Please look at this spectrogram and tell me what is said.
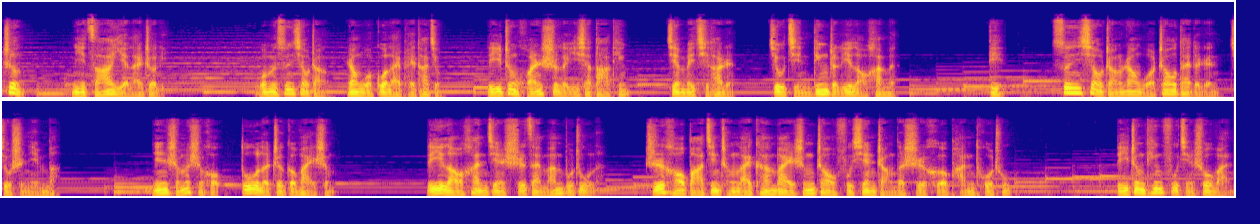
正，你咋也来这里？我们孙校长让我过来陪他酒。”李正环视了一下大厅，见没其他人，就紧盯着李老汉问：“爹，孙校长让我招待的人就是您吧？您什么时候多了这个外甥？”李老汉见实在瞒不住了，只好把进城来看外甥赵副县长的事和盘托出。李正听父亲说完。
